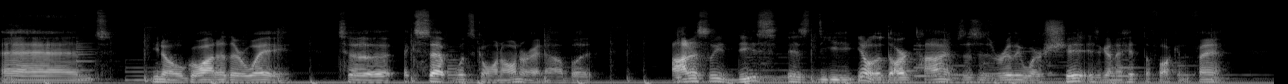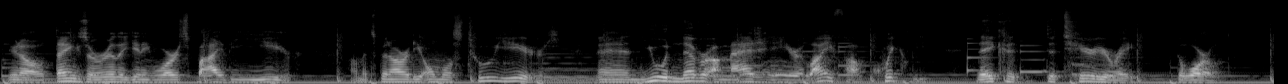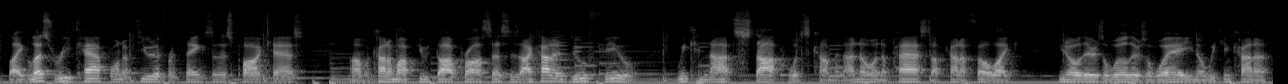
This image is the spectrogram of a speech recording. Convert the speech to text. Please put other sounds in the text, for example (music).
and you know go out of their way to accept what's going on right now. But honestly this is the you know the dark times. This is really where shit is gonna hit the fucking fan. You know things are really getting worse by the year. Um, it's been already almost two years and you would never imagine in your life how quickly they could deteriorate the world. Like let's recap on a few different things in this podcast um, kind of my few thought processes. I kind of do feel we cannot stop what's coming. I know in the past I've kind of felt like, you know, there's a will, there's a way. You know, we can kind of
